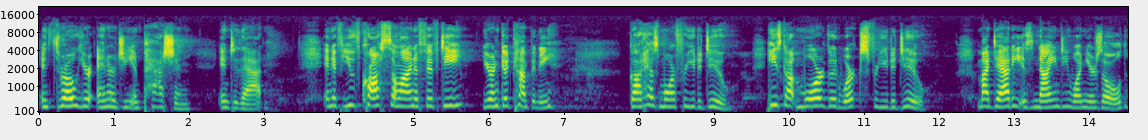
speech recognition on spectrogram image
and throw your energy and passion into that. And if you've crossed the line of 50, you're in good company. God has more for you to do. He's got more good works for you to do. My daddy is 91 years old.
